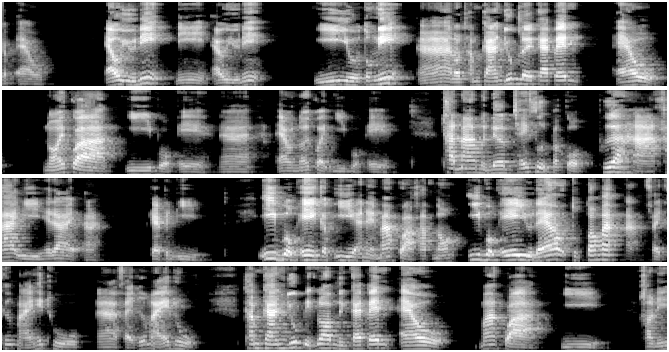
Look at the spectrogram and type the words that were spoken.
กับ l L อยู่นี่นี่ L อยู่นี่ E อยู่ตรงนี้อ่าเราทำการยุบเลยกลายเป็น L น้อยกว่า E บวก A นะ L น้อยกว่า E บวก A ถัดมาเหมือนเดิมใช้สูตรประกบเพื่อหาค่า E ให้ได้อะกลายเป็น E E บวก A กับ E อันไหนมากกว่าครับน้อง E บวก A อยู่แล้วถูกต้องไหมอะใส่เครื่องหมายให้ถูกอ่าใส่เครื่องหมายให้ถูกทำการยุบอีกรอบหนึ่งกลายเป็น L มากกว่า E คราวนี้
